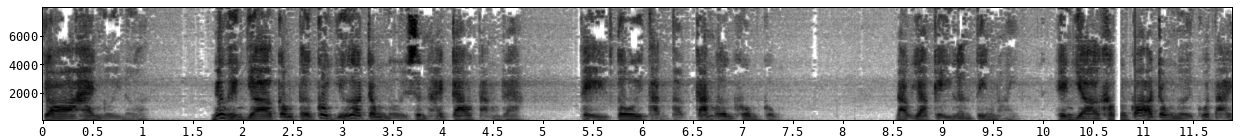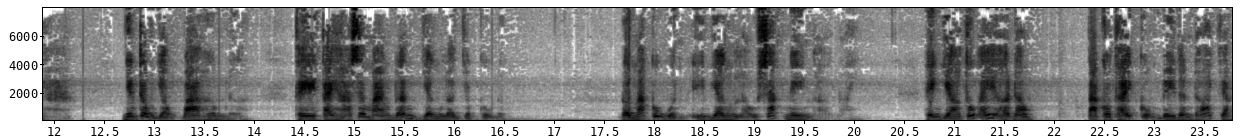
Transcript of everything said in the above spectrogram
cho hai người nữa. Nếu hiện giờ công tử có giữ ở trong người, xin hãy trao tặng ra. Thì tôi thành thật cảm ơn khôn cùng. Đào Gia Kỳ lên tiếng nói. Hiện giờ không có ở trong người của tại hạ. Nhưng trong vòng ba hôm nữa. Thì tại hạ sẽ mang đến dâng lên cho cô nương. Đôi mắt của Quỳnh Ý Dân lộ sắc nghi ngờ nói. Hiện giờ thuốc ấy ở đâu? Ta có thể cùng đi đến đó chăng?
